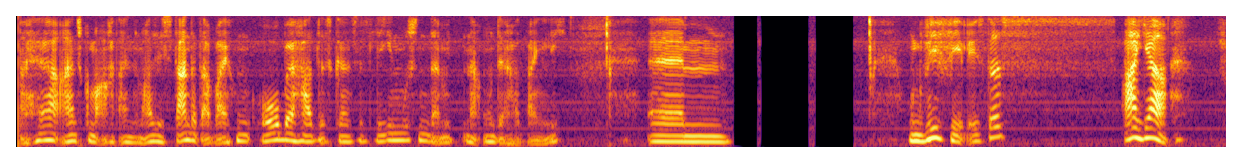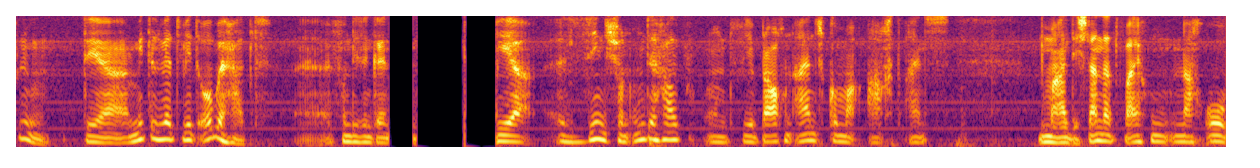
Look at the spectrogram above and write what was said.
Daher 1,81 mal die Standardabweichung oberhalb des Grenzes liegen müssen, damit, na, unterhalb eigentlich. Ähm, und wie viel ist das? Ah ja, Entschuldigung, der Mittelwert wird oberhalb äh, von diesen Grenzen. Wir sind schon unterhalb und wir brauchen 1,81 mal die Standardweichung nach oben.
